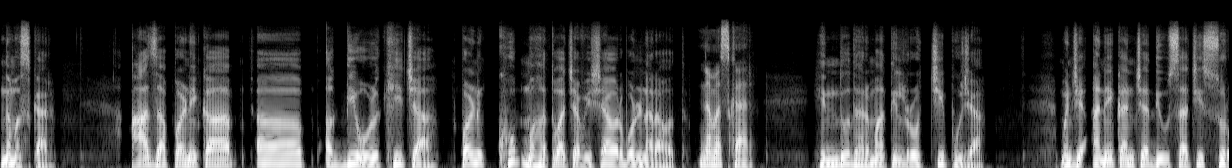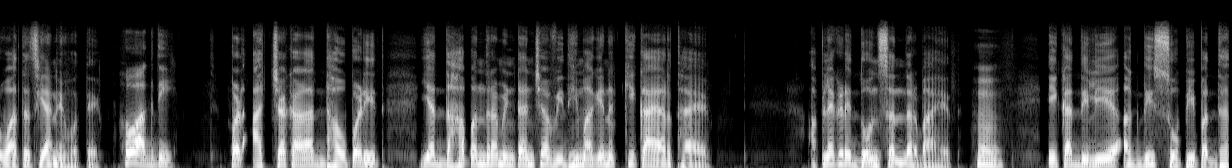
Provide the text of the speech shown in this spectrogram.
नमस्कार. आज आपण एका अ, अगदी ओळखीच्या पण खूप महत्त्वाच्या विषयावर बोलणार आहोत. नमस्कार. हिंदू धर्मातील रोजची पूजा म्हणजे अनेकांच्या दिवसाची सुरुवातच याने होते. हो अगदी. पण आजच्या काळात धावपळीत या दहा पंधरा मिनिटांच्या विधीमागे नक्की काय अर्थ आहे? आपल्याकडे दोन संदर्भ आहेत. हं, एकात दिलीये अगदी सोपी पद्धत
